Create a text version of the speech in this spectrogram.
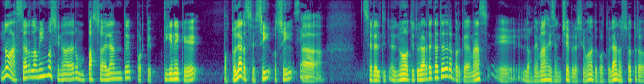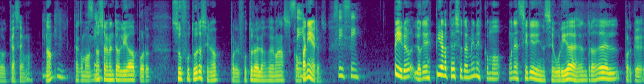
no hacer lo mismo, sino a dar un paso adelante porque tiene que postularse, sí o sí, Sí. a ser el, nuevo titular de cátedra, porque además eh, los demás dicen, che, pero si vos no te postulás, nosotros, ¿qué hacemos? ¿No? Está como Sí. no solamente obligado por su futuro, sino por el futuro de los demás Sí. compañeros. Sí, sí. Pero lo que despierta eso también es como una serie de inseguridades dentro de él, porque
